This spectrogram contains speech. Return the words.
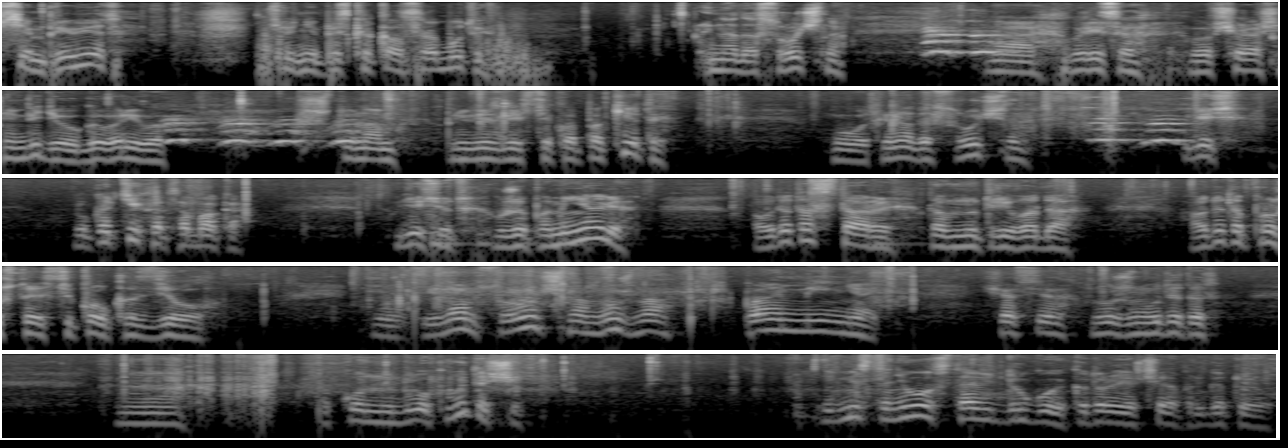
Всем привет! Сегодня прискакал с работы и надо срочно. А, Лариса во вчерашнем видео говорила, что нам привезли стеклопакеты. Вот, и надо срочно. Здесь, ну-ка тихо, собака. Здесь вот уже поменяли, а вот это старый, там внутри вода. А вот это просто я стеколка сделал. Вот, и нам срочно нужно поменять. Сейчас я должен вот этот э, оконный блок вытащить и вместо него вставить другой, который я вчера приготовил.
